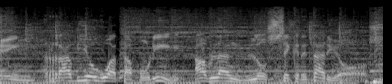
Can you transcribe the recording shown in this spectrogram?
En Radio Guatapurí hablan los secretarios.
